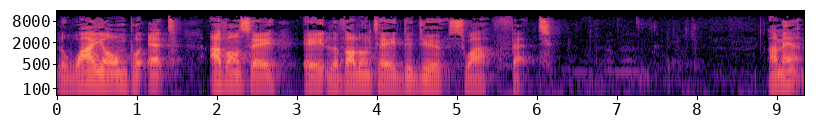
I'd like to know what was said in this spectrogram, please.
le royaume peut être avancé et la volonté de Dieu soit faite. Amen.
